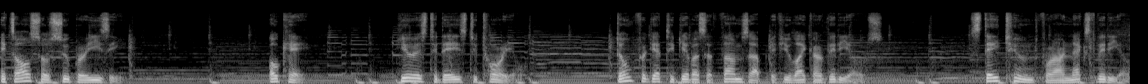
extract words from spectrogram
It's also super easy. Okay. Here is today's tutorial. Don't forget to give us a thumbs up if you like our videos. Stay tuned for our next video.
